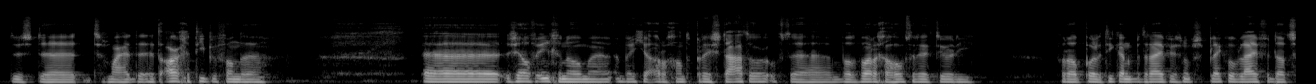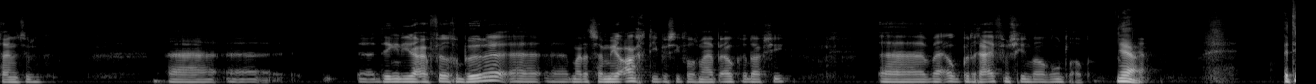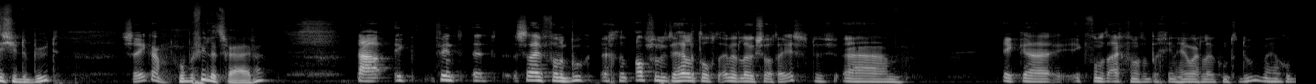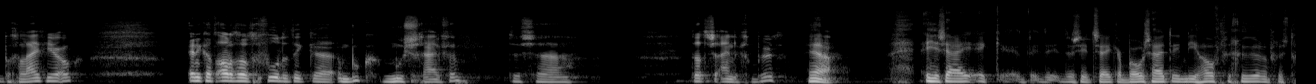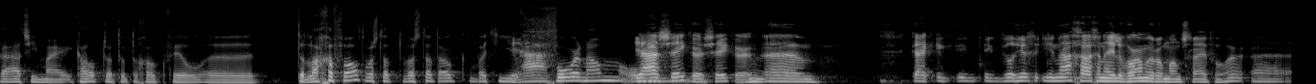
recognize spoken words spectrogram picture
Dus de, zeg maar, de, het archetype van de eh, zelf ingenomen, een beetje arrogante presentator... of de wat warrige hoofdredacteur die vooral politiek aan het bedrijf is... en op zijn plek wil blijven, dat zijn natuurlijk... eh, eh, eh, dingen die daar veel gebeuren. eh, eh, maar dat zijn meer archetypes die volgens mij op elke redactie, bij elk bedrijf misschien wel rondlopen. Ja. Ja. Het is je debuut. Zeker. Hoe beviel het schrijven? Nou, ik vind het schrijven van een boek echt een absolute helletocht en het leukste wat er is. Dus ehm, ik, ik vond het eigenlijk vanaf het begin heel erg leuk om te doen. Ik ben heel goed begeleid hier ook. En ik had altijd al het gevoel dat ik een boek moest schrijven. Dus eh, dat is eindelijk gebeurd. Ja. En je zei, ik, er zit zeker boosheid in die hoofdfiguur en frustratie, maar ik hoop dat er toch ook veel eh, te lachen valt. Was dat, was dat ook wat je je Ja. voornam? Om... Ja, zeker, zeker. Hmm. Ehm, kijk, ik, ik, ik wil hier, hierna graag een hele warme roman schrijven hoor. Eh,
